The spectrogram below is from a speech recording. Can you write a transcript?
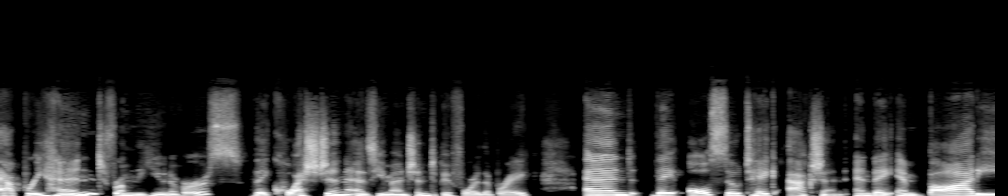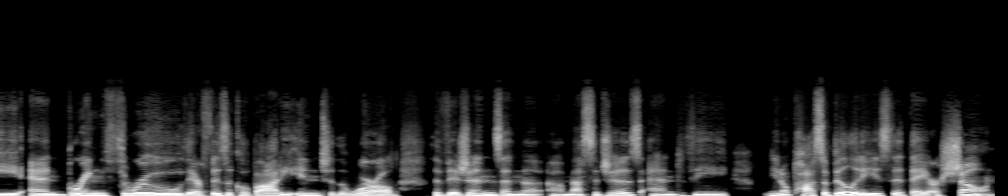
apprehend from the universe, they question, as you mentioned before the break, and they also take action and they embody and bring through their physical body into the world the visions and the uh, messages and the you know possibilities that they are shown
